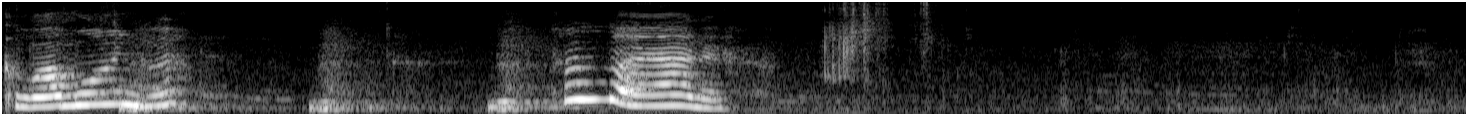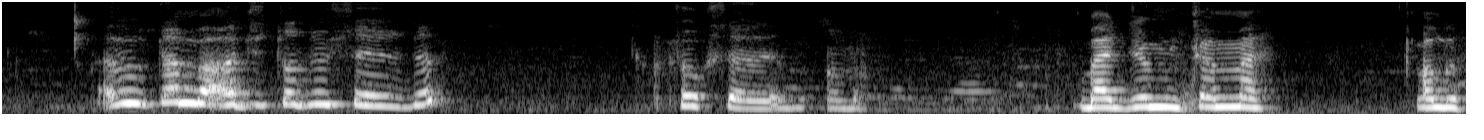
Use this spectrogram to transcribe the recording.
Kıvamı onun gibi. Tadı da yani. Hafiften bir acı tadı sezdim. Çok sevdim ama. Bence mükemmel. Alın.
